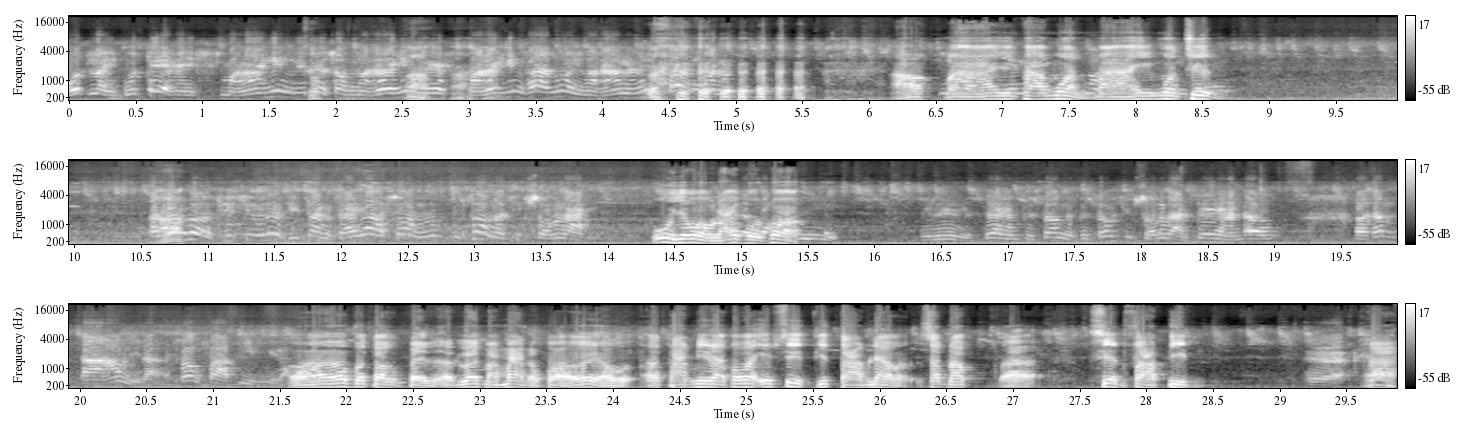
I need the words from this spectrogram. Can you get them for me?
กดไลค์กดแต้ให้มหาเฮงนี่เด้อส่องมหาเฮงเลยอ่ามหาเฮงพาด้วยมหาเฮงพามัน เอามาหาอีกพาม่วนมาหาอีกม่วนชื่นอันนี้ก็ที่ชื่อเด้อที่ตั้งสายาซ่องซ่องละ12ล้านโอ้อย่าบอกหลายโพดพ่อเออแต่หันไปซ่องก็ไปซ่อง12ล้านแต่หันเอาเอาทำตาเฮานี่ล่ะซ่องฟ้าปีนนี่ล่ะอ๋อบ่ต้องไปอะไรมากๆหรอกพ่อเอ้ยเอาเอาตามนี้ละเพราะว่า FC ติดตามแล้วสำหรับอ่าเสี้ยนฟ้าปิ่นเอออ่า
